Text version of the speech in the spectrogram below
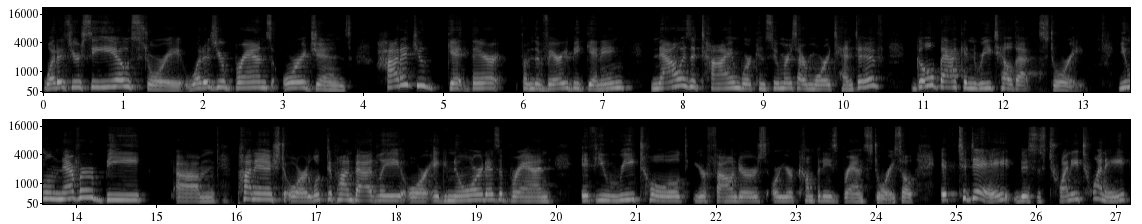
What is your CEO story? What is your brand's origins? How did you get there from the very beginning. Now is a time where consumers are more attentive. Go back and retell that story. You will never be um, punished or looked upon badly or ignored as a brand if you retold your founders or your company's brand story. So, if today, this is 2020,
